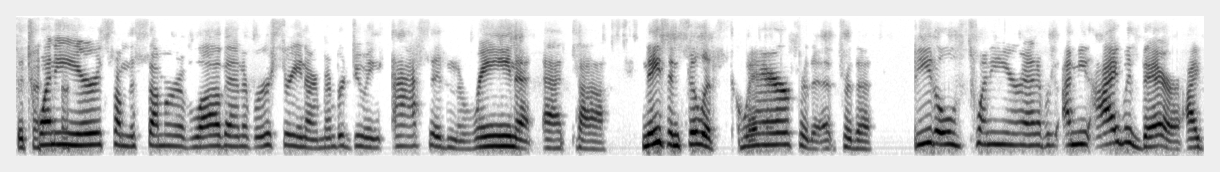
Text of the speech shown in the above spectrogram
the 20 years from the summer of love anniversary. And i remember doing acid in the rain at, at uh, nathan phillips square for the for the beatles 20 year anniversary. I mean i was there. I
